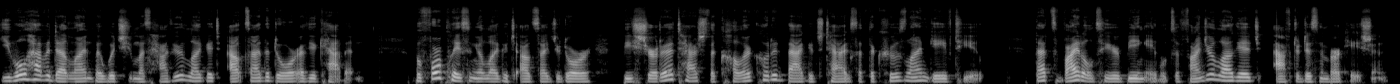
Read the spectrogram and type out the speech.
you will have a deadline by which you must have your luggage outside the door of your cabin. Before placing your luggage outside your door, be sure to attach the color coded baggage tags that the cruise line gave to you. That's vital to your being able to find your luggage after disembarkation.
